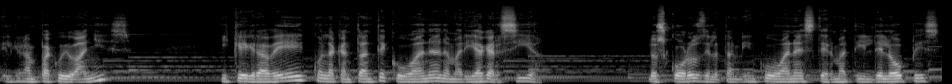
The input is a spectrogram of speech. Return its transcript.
el gran Paco Ibáñez y que grabé con la cantante cubana Ana María García, los coros de la también cubana Esther Matilde López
